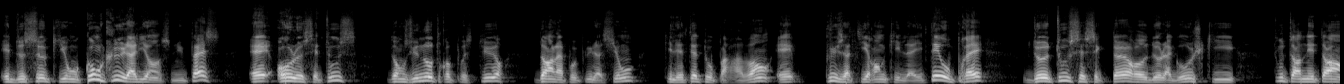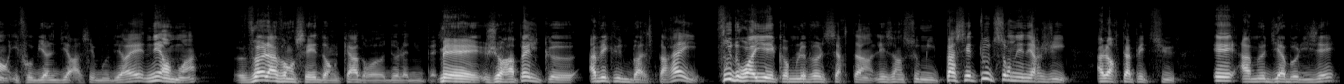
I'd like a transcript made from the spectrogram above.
et de ceux qui ont conclu l'alliance NUPES, est, on le sait tous, dans une autre posture dans la population qu'il était auparavant et plus attirant qu'il l'a été auprès de tous ces secteurs de la gauche qui, tout en étant, il faut bien le dire, assez modérés, néanmoins, veulent avancer dans le cadre de la NUPES. Mais je rappelle qu'avec une base pareille, foudroyer comme le veulent certains, les insoumis, passer toute son énergie à leur taper dessus et à me diaboliser,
